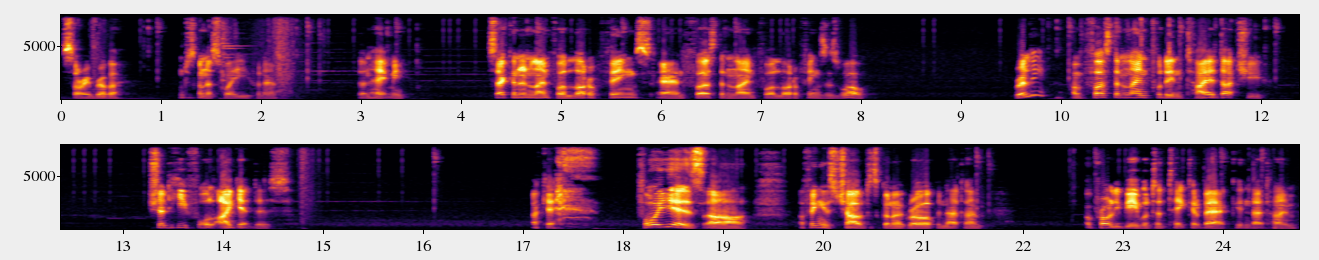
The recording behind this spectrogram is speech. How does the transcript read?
Sorry, brother. I'm just gonna sway you for now. Don't hate me. Second in line for a lot of things, and first in line for a lot of things as well. Really? I'm first in line for the entire duchy. Should he fall, I get this. Okay. Four years. Ah, uh, I think his child is gonna grow up in that time. I'll probably be able to take it back in that time.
